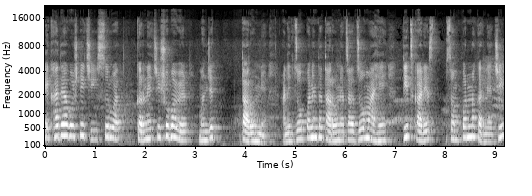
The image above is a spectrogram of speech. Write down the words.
एखाद्या गोष्टीची सुरुवात करण्याची शुभ वेळ म्हणजे तारुण्य आणि जोपर्यंत तारुण्याचा जोम आहे तीच कार्य संपन्न करण्याची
